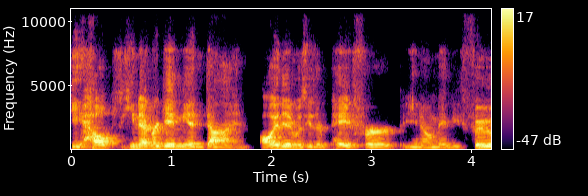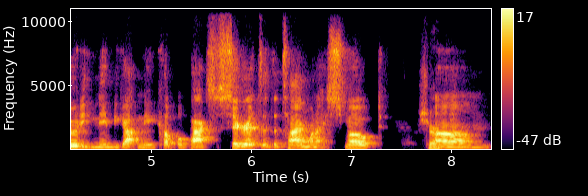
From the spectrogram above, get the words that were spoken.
he helped he never gave me a dime. All he did was either pay for you know maybe food. He maybe got me a couple packs of cigarettes at the time when i smoked. Sure. Um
